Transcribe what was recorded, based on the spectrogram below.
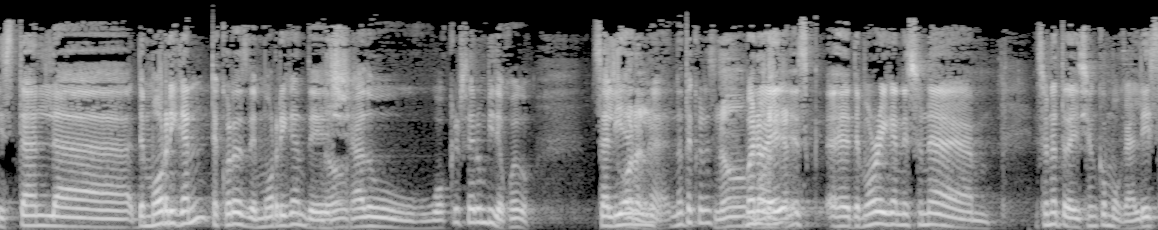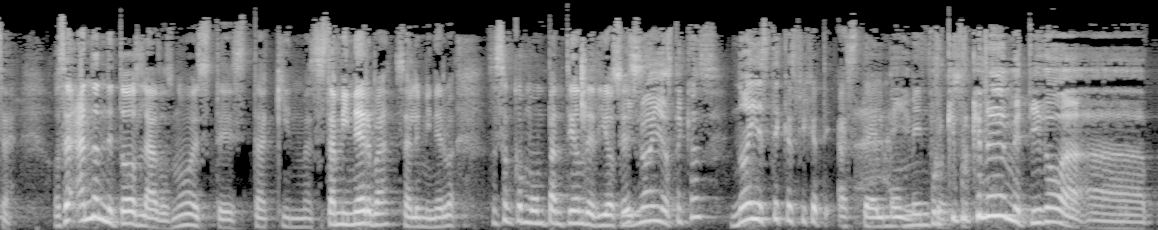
están la de Morrigan, ¿te acuerdas de Morrigan de No. Shadow Walkers? Era un videojuego. Salía una- ¿no te acuerdas? No, bueno, Morrigan. es, eh, The Morrigan es una es una tradición como galesa. O sea, andan de todos lados, ¿no? Este está quién más, está Minerva, sale Minerva. O sea, son como un panteón de dioses. ¿Y no hay aztecas? No hay aztecas, fíjate, hasta el momento. ¿Por qué, por qué no he metido a, a,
